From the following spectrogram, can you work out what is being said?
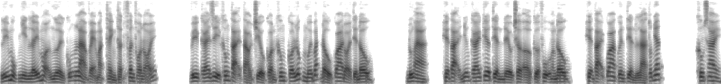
Lý mục nhìn lấy mọi người cũng là vẻ mặt thành thật phân phó nói, vì cái gì không tại tảo triều còn không có lúc mới bắt đầu qua đòi tiền đâu. Đúng à hiện tại những cái kia tiền đều chờ ở cửa phụ hoàng đâu, hiện tại qua quên tiền là tốt nhất. Không sai.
